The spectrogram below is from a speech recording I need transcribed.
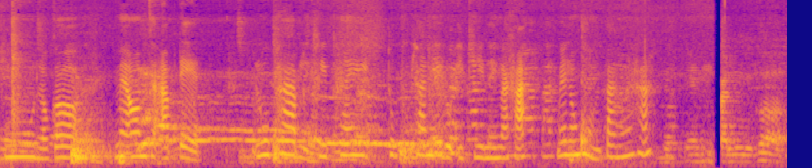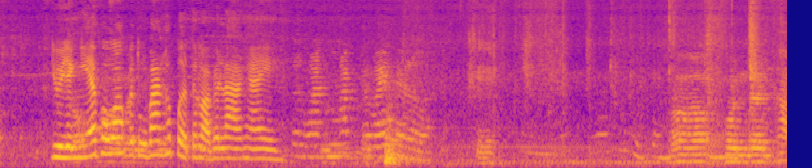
ที่นู่นแล้วก็แม่อ้อมจะอัปเดตรูปภาพหรือคลิปให้ทุกๆท่านได้ดูอีกทีนึงนะคะ ไม่ต้องห่วงตังค์นะคะ มันก็อยู่อย่างเงี้ยเพราะว่าประตูบ้านเขาเปิดตลอดเวลาไงวันมัดเอาไว้ตลอดโอเค พอคนเดินเข้า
